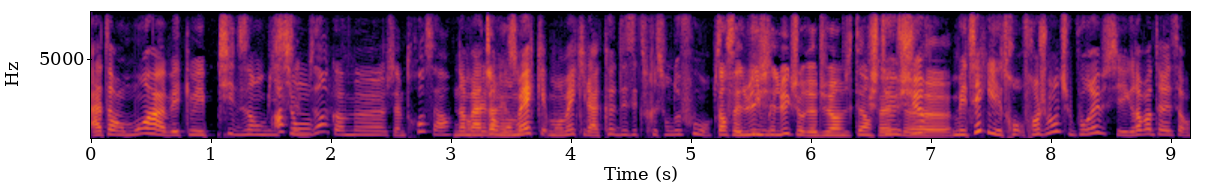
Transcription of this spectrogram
attends, moi, avec mes petites Ah, c'est ambitions. bien comme. euh, J'aime trop ça. non, mais il attends, mon mec, mon mec, il a que des expressions de fou. hein. Putain, c'est lui, il- c'est lui que j'aurais dû inviter en Je fait. te jure. euh, Mais tu sais qu'il est trop. Franchement, tu pourrais, parce qu'il est grave intéressant.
